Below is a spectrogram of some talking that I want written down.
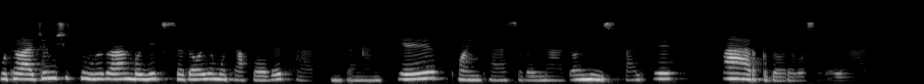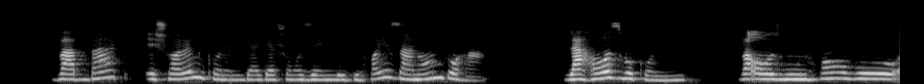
متوجه میشید که اونا دارن با یک صدای متفاوت حرف می‌زنن که پایین تر صدای مردان نیست بلکه فرق داره با صدای مردان. و بعد اشاره می‌کنه میگه اگر شما زندگی های زنان رو هم لحاظ بکنید و آزمون ها و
